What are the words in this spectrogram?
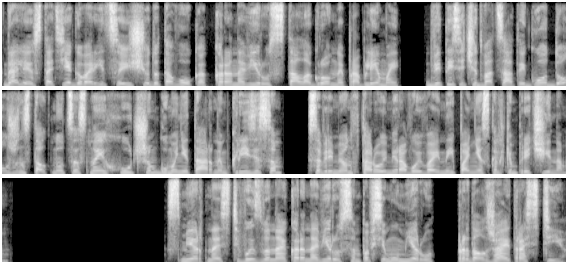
Далее в статье говорится еще до того, как коронавирус стал огромной проблемой, 2020 год должен столкнуться с наихудшим гуманитарным кризисом со времен Второй мировой войны по нескольким причинам. Смертность, вызванная коронавирусом по всему миру, продолжает расти.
